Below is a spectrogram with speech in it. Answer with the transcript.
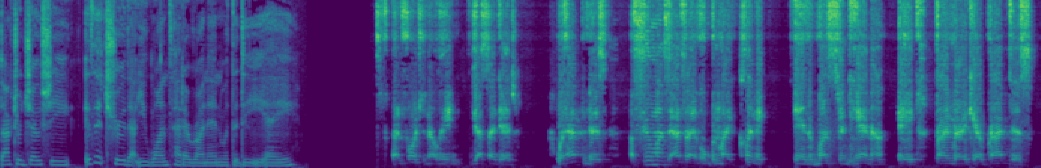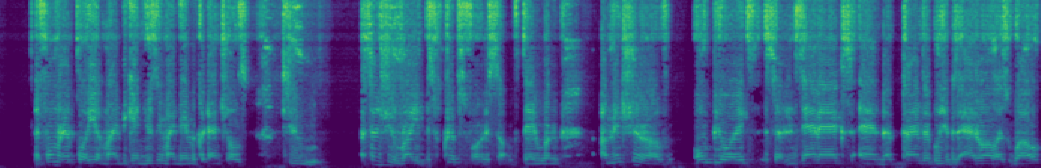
Dr. Joshi, is it true that you once had a run in with the DEA? Unfortunately, yes, I did. What happened is, a few months after I opened my clinic in Munster, Indiana, a primary care practice, a former employee of mine began using my name and credentials to essentially write scripts for herself. They were a mixture of opioids, certain Xanax, and at times I believe it was Adderall as well,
